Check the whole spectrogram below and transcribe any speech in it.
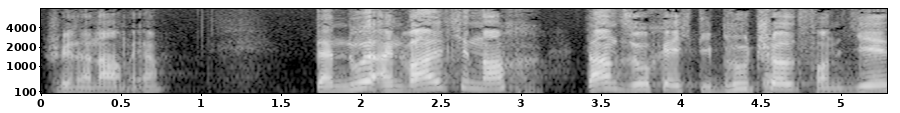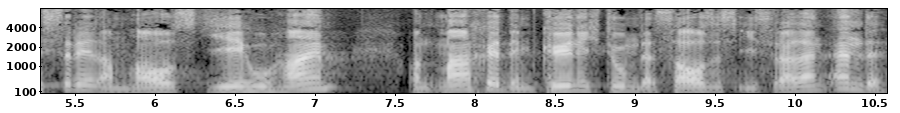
Schöner Name, ja? Denn nur ein Weilchen noch, dann suche ich die Blutschuld von Jesreel am Haus Jehu heim und mache dem Königtum des Hauses Israel ein Ende.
